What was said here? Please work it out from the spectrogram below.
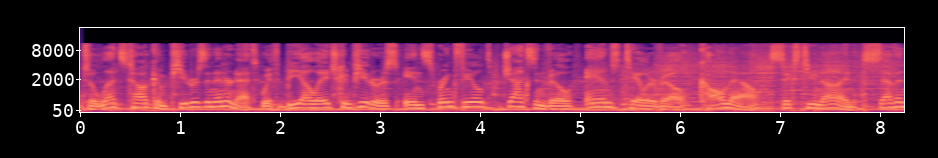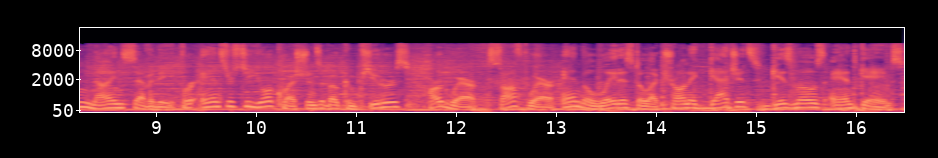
to Let's Talk Computers and Internet with BLH Computers in Springfield, Jacksonville, and Taylorville. Call now 629 7970 for answers to your questions about computers, hardware, software, and the latest electronic gadgets, gizmos, and games.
